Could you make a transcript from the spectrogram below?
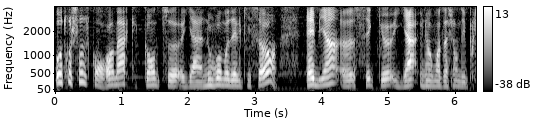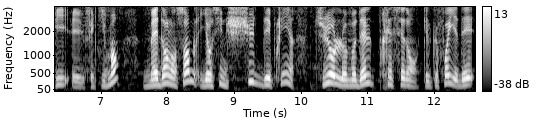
Autre chose qu'on remarque quand euh, il y a un nouveau modèle qui sort, eh bien, euh, c'est qu'il y a une augmentation des prix, effectivement, mais dans l'ensemble, il y a aussi une chute des prix sur le modèle précédent. Quelquefois, il y a des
